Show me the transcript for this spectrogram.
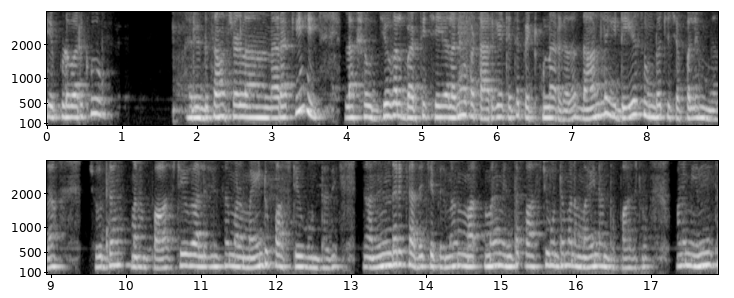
ఎప్పటి వరకు రెండు సంవత్సరాలన్నరకి లక్ష ఉద్యోగాలు భర్తీ చేయాలని ఒక టార్గెట్ అయితే పెట్టుకున్నారు కదా. దాంట్లో ఈ డిఎస్ ఉండొచ్చు చెప్పలేము కదా. చూద్దాం మనం పాజిటివ్గా ఆలోచిస్తే మన మైండ్ పాజిటివ్గా ఉంటుంది. నేను అందరికీ అదే చెప్పేది. మనం మనం ఎంత పాజిటివ్ ఉంటే మన మైండ్ అంత పాజిటివ్. మనం ఎంత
